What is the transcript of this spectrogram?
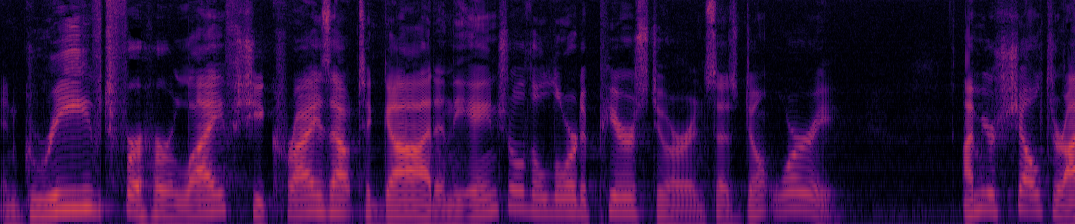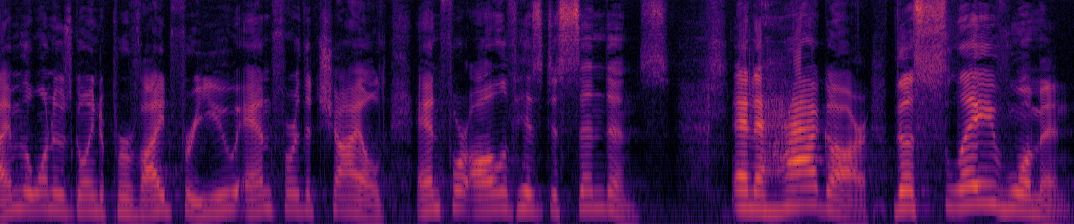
And grieved for her life, she cries out to God, and the angel of the Lord appears to her and says, Don't worry. I'm your shelter. I'm the one who's going to provide for you and for the child and for all of his descendants. And Hagar, the slave woman,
